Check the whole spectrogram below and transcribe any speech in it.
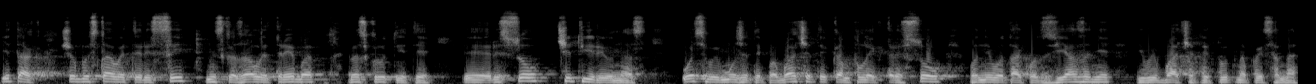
І так, щоб ставити різці, ми сказали, треба розкрутити. Е, Різцов 4 у нас. Ось ви можете побачити комплект різцов, вони отак от зв'язані, і ви бачите, тут написано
